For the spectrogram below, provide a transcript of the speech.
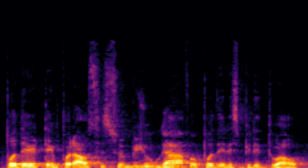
O poder temporal se subjulgava ao poder espiritual.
